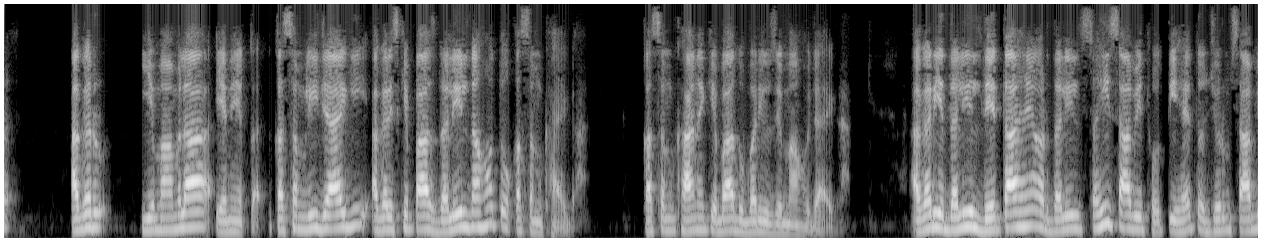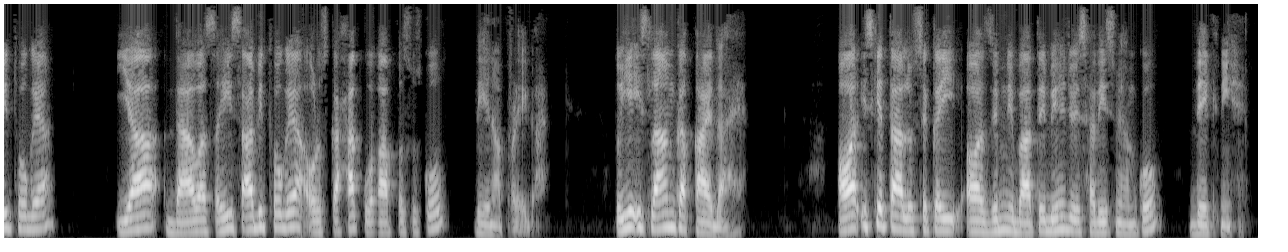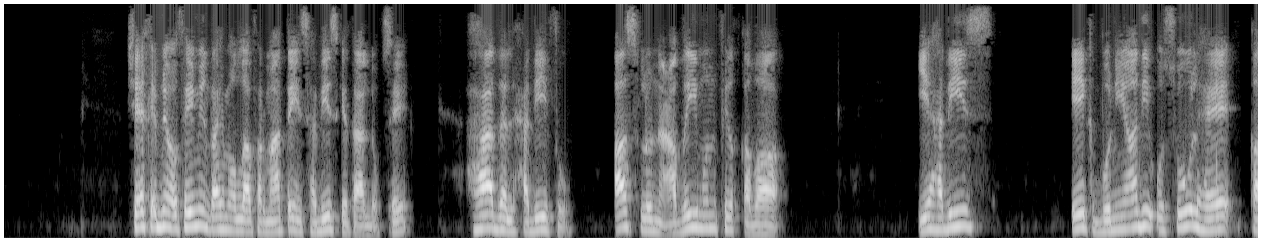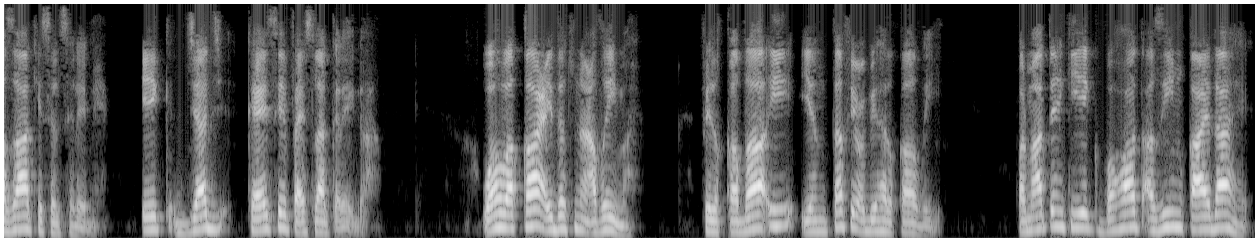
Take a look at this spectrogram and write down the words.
اگر یہ معاملہ یعنی قسم لی جائے گی، اگر اس کے پاس دلیل نہ ہو تو قسم کھائے گا۔ قسم کھانے کے بعد وہ بری ذمہ ہو جائے گا۔ اگر یہ دلیل دیتا ہے اور دلیل صحیح ثابت ہوتی ہے تو جرم ثابت ہو گیا یا دعویٰ صحیح ثابت ہو گیا اور اس کا حق واپس اس کو دینا پڑے گا۔ تو یہ اسلام کا قاعدہ ہے۔ اور اس کے تعلق سے کئی اور ضمنی باتیں بھی ہیں جو اس حدیث میں ہم کو دیکھنی ہے شیخ ابن عثیمین رحم اللہ فرماتے ہیں اس حدیث کے تعلق سے حد الحدیث اصل عظیم فی القضاء یہ حدیث ایک بنیادی اصول ہے قضاء کے سلسلے میں۔ ایک جج کیسے فیصلہ کرے گا؟ وہ قاعدۃ عظیمہ۔ فی القضاء ينتفع بها القاضی۔ فرماتے ہیں کہ ایک بہت عظیم قاعدہ ہے،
